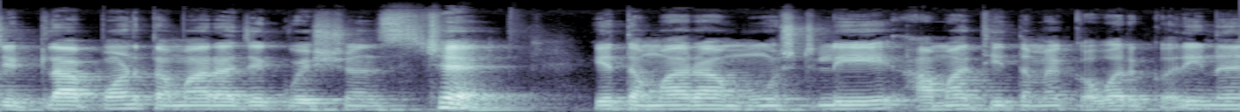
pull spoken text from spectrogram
જેટલા પણ તમારા જે ક્વેશ્ચન્સ છે, એ તમારા મોસ્ટલી આમાંથી તમે કવર કરીને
